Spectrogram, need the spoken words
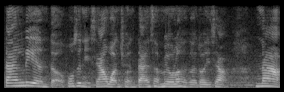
单恋的，或是你现在完全单身，没有任何的对象，那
